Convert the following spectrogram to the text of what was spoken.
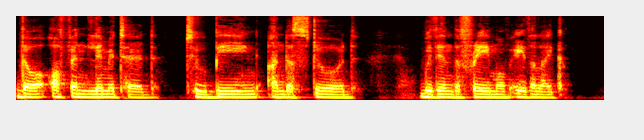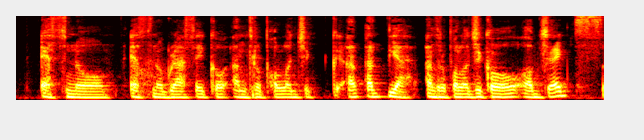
they were often limited to being understood within the frame of either like ethno ethnographic or anthropologic uh, uh, yeah anthropological objects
